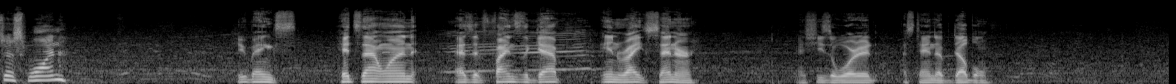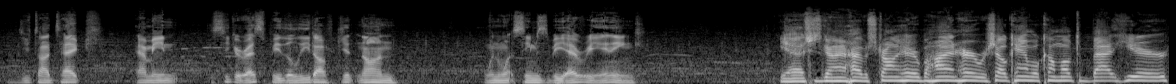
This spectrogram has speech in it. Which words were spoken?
Just one. Eubanks hits that one as it finds the gap in right center. and she's awarded a stand up double. Utah Tech, I mean, the secret recipe, the leadoff getting on when what seems to be every inning. Yeah, she's going to have a strong hitter behind her. Rochelle Campbell come up to bat here.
